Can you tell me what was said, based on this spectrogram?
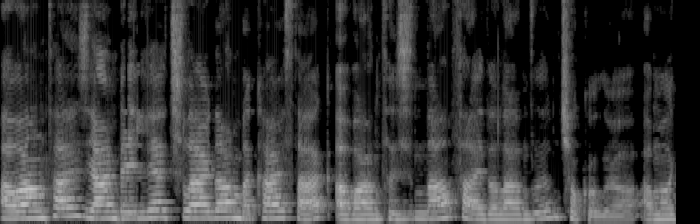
Avantaj yani belli açılardan bakarsak avantajından faydalandığım çok oluyor. Ama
